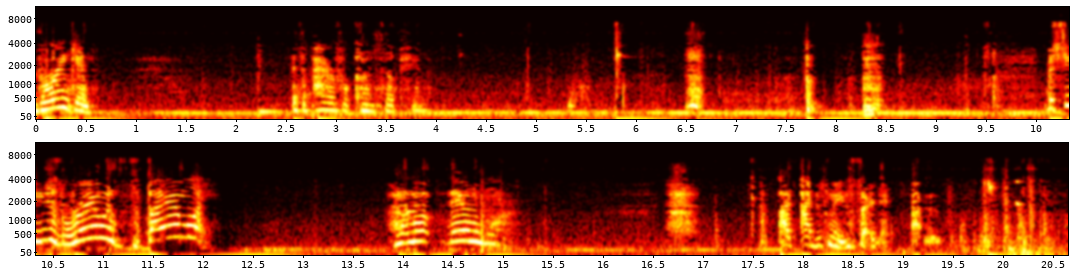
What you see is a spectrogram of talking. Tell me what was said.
drinking is a powerful consumption. But she just ruins the family. I don't know what to do anymore. I, I just need. I just-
